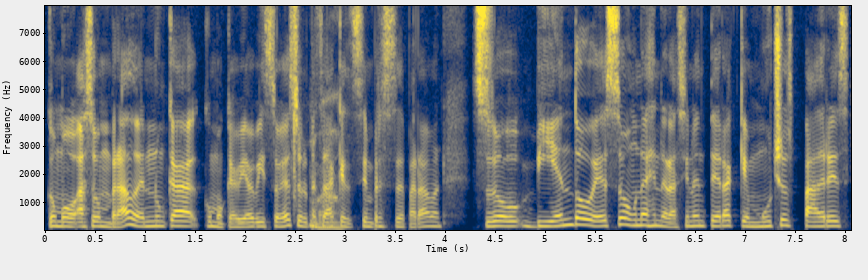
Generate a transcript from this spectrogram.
Como asombrado, él nunca como que había visto eso, él pensaba que siempre se separaban. So, viendo eso, una generación entera que muchos padres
